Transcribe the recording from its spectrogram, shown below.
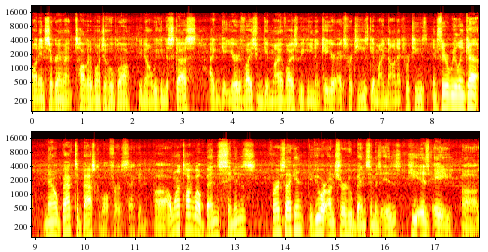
on Instagram at Talking a Bunch of Hoopla. You know, we can discuss. I can get your advice, you can get my advice, we can, you know, get your expertise, get my non expertise, and see where we link up. Now, back to basketball for a second. Uh, I want to talk about Ben Simmons for a second. If you are unsure who Ben Simmons is, he is a uh,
